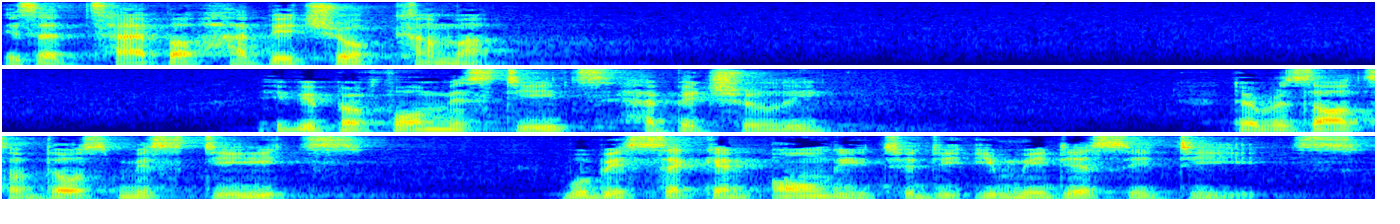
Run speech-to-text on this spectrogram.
is a type of habitual karma. If you perform misdeeds habitually, the results of those misdeeds will be second only to the immediacy deeds.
